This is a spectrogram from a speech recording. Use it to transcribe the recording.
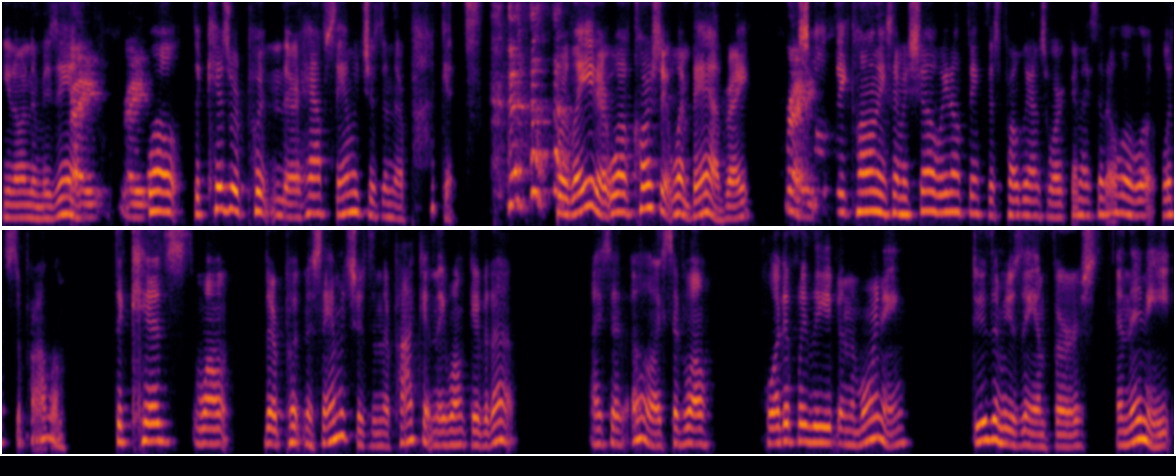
you know in the museum. Right, right. well the kids were putting their half sandwiches in their pockets for later. Well of course it went bad right right. so they called and they said, Michele, we don't think this program's working. I said, Oh, well, what's the problem? The kids won't, they're putting the sandwiches in their pocket and they won't give it up. I said, Oh, I said, Well, what if we leave in the morning, do the museum first, and then eat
